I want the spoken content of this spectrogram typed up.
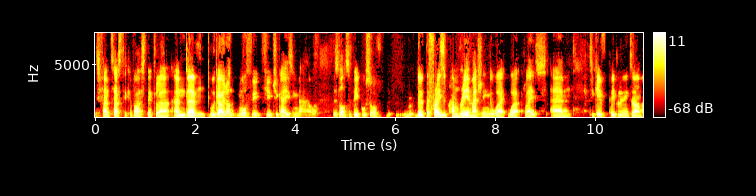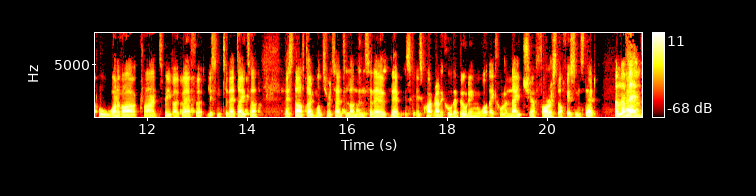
it's fantastic advice nicola and um, we're going on more f- future gazing now there's lots of people sort of the, the phrase has become reimagining the work, workplace um, to give people an example one of our clients vivo barefoot listened to their data their staff don't want to return to London, so they're, they're it's, it's, quite radical. They're building what they call a nature forest office instead. I love um, it.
